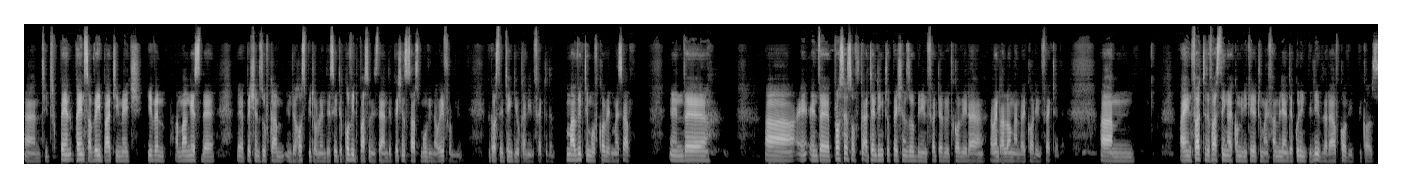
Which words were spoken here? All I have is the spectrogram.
And it pain, paints a very bad image even amongst the, the patients who've come in the hospital when they say the COVID person is there and the patient starts moving away from you because they think you can infect them. I'm a victim of COVID myself. In the uh, in, in the process of attending to patients who've been infected with COVID, I, I went along and I got infected. Um, I, in fact, the first thing I communicated to my family, and they couldn't believe that I have COVID because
